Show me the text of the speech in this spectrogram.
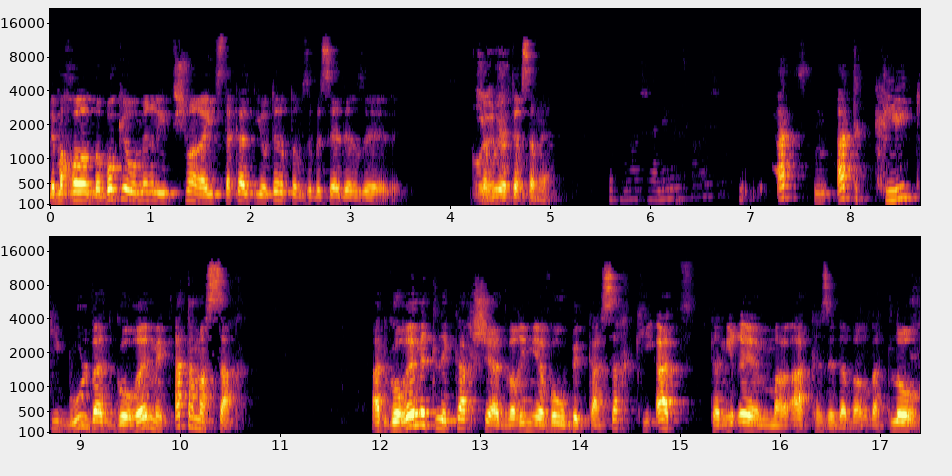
למחרת בבוקר הוא אומר לי, תשמע, ראית, הסתכלתי יותר טוב, זה בסדר, זה... עכשיו הוא יותר שמח. את, את כלי קיבול ואת גורמת, את המסך. את גורמת לכך שהדברים יבואו בכסח, כי את כנראה מראה כזה דבר ואת לא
